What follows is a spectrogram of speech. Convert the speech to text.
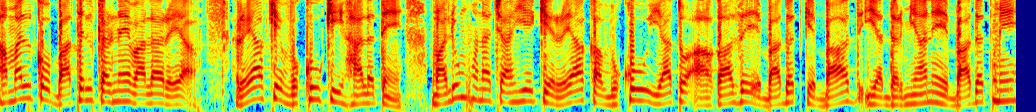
عمل کو باطل کرنے والا ریا۔ ریا کے وقوع کی حالتیں۔ معلوم ہونا چاہیے کہ ریا کا وقوع یا تو آغاز عبادت کے بعد یا درمیان عبادت میں۔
